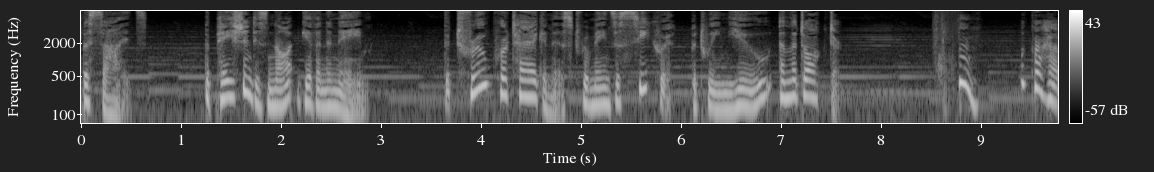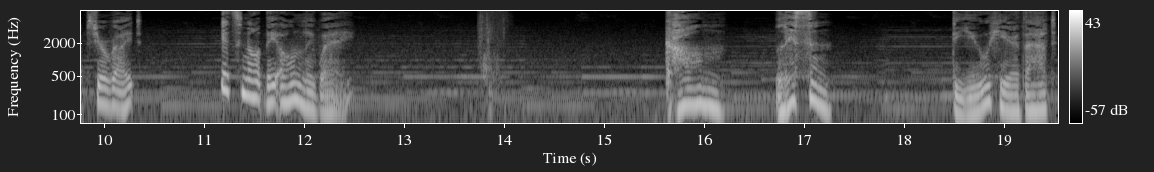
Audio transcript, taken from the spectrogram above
Besides, the patient is not given a name. The true protagonist remains a secret between you and the doctor. Hmm, perhaps you're right. It's not the only way. Come, listen. Do you hear that?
